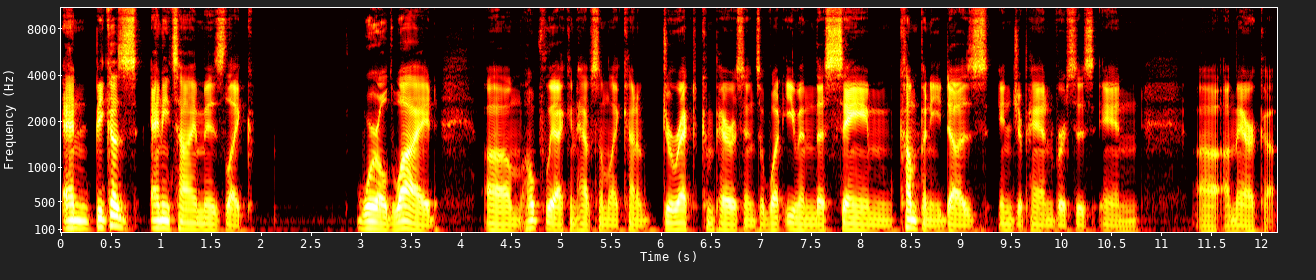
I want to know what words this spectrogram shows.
and because anytime is like worldwide, um, hopefully I can have some like kind of direct comparisons of what even the same company does in Japan versus in uh, America.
